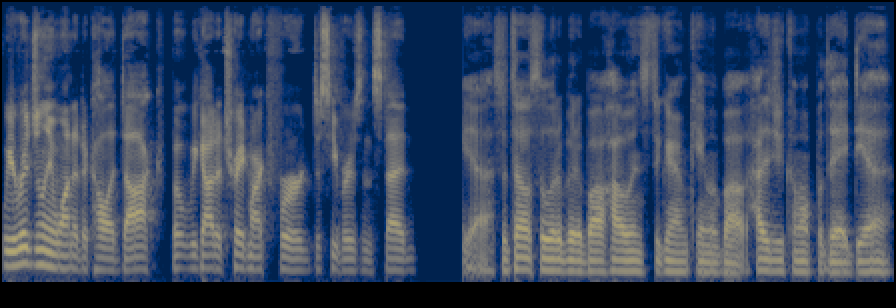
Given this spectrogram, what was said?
We originally wanted to call it Doc, but we got a trademark for dissevers instead. Yeah. So, tell us a little bit about how Instagram came about. How did you come up with the idea?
